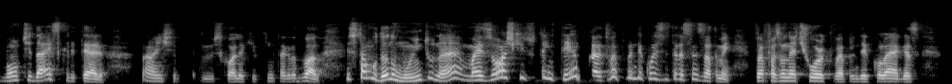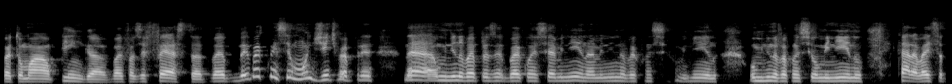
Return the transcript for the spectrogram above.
vão te dar esse critério. Não, a gente escolhe aqui quem está graduado. Isso está mudando muito, né? Mas eu acho que isso tem tempo, cara. Tu vai aprender coisas interessantes lá também. Tu vai fazer um network, vai aprender colegas, vai tomar pinga, vai fazer festa, vai, vai conhecer um monte de gente, vai aprender, né? O menino vai, vai conhecer a menina, a menina vai conhecer o menino, o menino vai conhecer o menino. Cara, vai ser,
